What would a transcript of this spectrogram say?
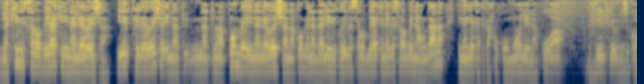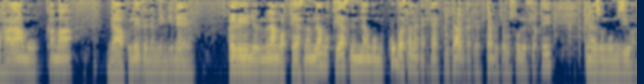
Lakini sababu yake inaelewesha hii kilewesha ina, ina tuna pombe inaelewesha na pombe na dalili. Kwa hivyo sababu yake na ile sababu inaungana inaingia katika hukumu moja inakuwa vipyo viziko haramu kama dawa kulevya na mengineyo. Kwa hivyo hiyo mlango wa kiasi. Na mlango kiasi ni mlango mkubwa sana katika kitabu katika kitabu cha usulu fiqh kinazungumziwa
